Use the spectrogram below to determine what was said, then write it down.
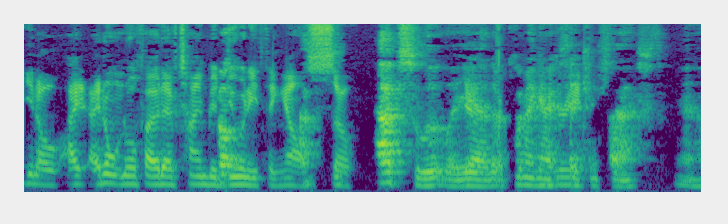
you know, I, I don't know if I would have time to do anything else. So absolutely, yeah, they're coming out thick and fast. Yeah,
